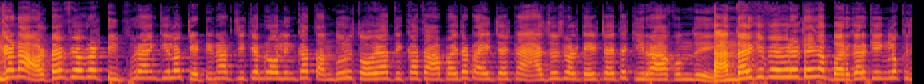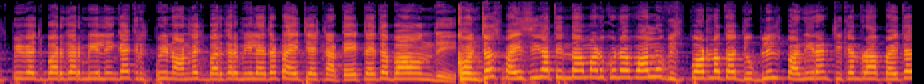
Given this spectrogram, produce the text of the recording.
ఇంకా నా ఆల్ టైమ్ ఫేవరెట్ టిప్స్లో చెట్టినాట్ చికెన్ రోల్ ఇంకా తందూరి సోయా తిక్క చాప్ అయితే ట్రై చేసిన. యాజ్ యూజువల్ టేస్ట్ అయితే కిరాకుంది. అందరికి ఫేవరెట్ అయిన బర్గర్ కింగ్లో క్రిస్పీ వెజ్ బర్గర్ మీల్ ఇంకా crispy non veg burger meal అయితే ట్రై చేసిన. టేస్ట్ అయితే బాగుంది. కొంచెం స్పైసీగా తిందాం అనుకునే వాళ్ళు విస్పోట్లో జుబ్లీస్ పన్నీర్ అండ్ చికెన్ రాప్ అయితే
